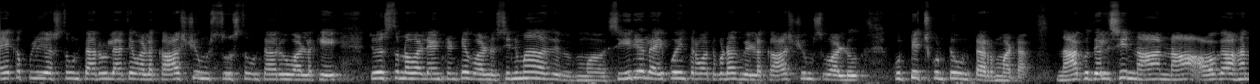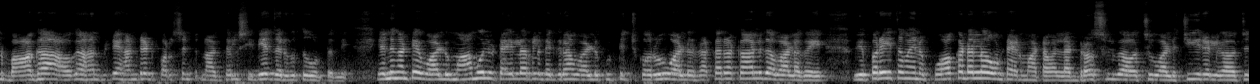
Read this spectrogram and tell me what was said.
మేకప్లు చేస్తూ ఉంటారు లేకపోతే వాళ్ళ కాస్ట్యూమ్స్ చూస్తూ ఉంటారు. వాళ్ళకి చూస్తున్న వాళ్ళు ఏంటంటే వాళ్ళు సినిమా సీరియల్ అయిపోయిన తర్వాత కూడా వీళ్ళ కాస్ట్యూమ్స్ వాళ్ళు కుట్టించుకుంటూ ఉంటారన్నమాట. నాకు తెలిసి నా నా అవగాహన బాగా అవగాహన పెట్టి హండ్రెడ్ పర్సెంట్ నాకు తెలిసి ఇదే జరుగుతూ ఉంటుంది. ఎందుకంటే వాళ్ళు మామూలు టైలర్ల దగ్గర వాళ్ళు కుట్టించుకోరు. వాళ్ళు రకరకాలుగా వాళ్ళకి విపరీతమైన పోకడలో ఉంటాయన్నమాట. వాళ్ళ డ్రెస్సులు కావచ్చు వాళ్ళ చీరలు కావచ్చు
